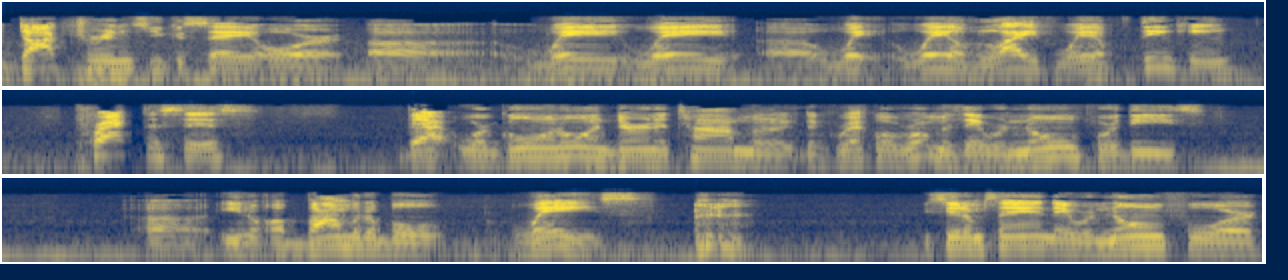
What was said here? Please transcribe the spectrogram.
doctrines, you could say, or uh, way, way, uh, way, way of life, way of thinking, practices that were going on during the time of the Greco-Romans. They were known for these, uh, you know, abominable ways. you see what I'm saying? They were known for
